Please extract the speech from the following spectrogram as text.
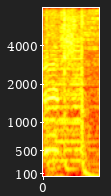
this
